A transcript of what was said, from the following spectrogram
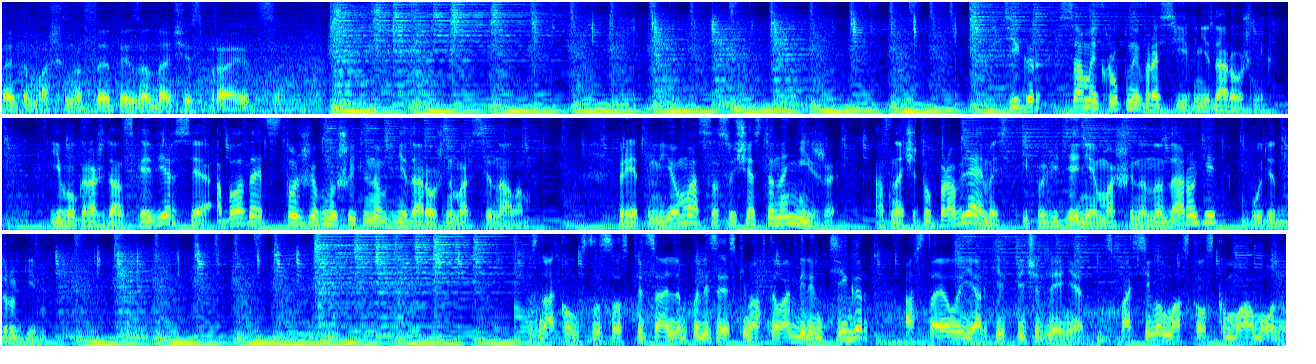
эта машина с этой задачей справится. «Тигр» – самый крупный в России внедорожник. Его гражданская версия обладает столь же внушительным внедорожным арсеналом. При этом ее масса существенно ниже, а значит управляемость и поведение машины на дороге будет другим. Знакомство со специальным полицейским автомобилем «Тигр» оставило яркие впечатления. Спасибо московскому ОМОНу.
